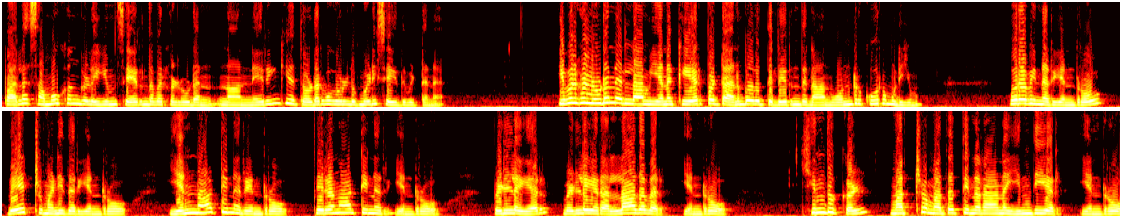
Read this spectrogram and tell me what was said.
பல சமூகங்களையும் சேர்ந்தவர்களுடன் நான் நெருங்கிய தொடர்பு கொள்ளும்படி செய்துவிட்டன. இவர்களுடன் எல்லாம் எனக்கு ஏற்பட்ட அனுபவத்திலிருந்து நான் ஒன்று கூற முடியும். உறவினர் என்றோ வேற்று மனிதர் என்றோ என் நாட்டினர் என்றோ பிற நாட்டினர் என்றோ வெள்ளையர் வெள்ளையர் அல்லாதவர் என்றோ ஹிந்துக்கள் மற்ற மதத்தினரான இந்தியர் என்றோ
